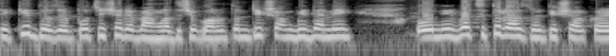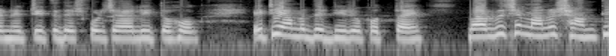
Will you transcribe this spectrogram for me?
থেকে দু হাজার পঁচিশ সালে বাংলাদেশের গণতান্ত্রিক, সাংবিধানিক ও নির্বাচিত রাজনৈতিক সরকারের নেতৃত্বে দেশ পরিচালিত হোক। এটি আমাদের দৃঢ় বাংলাদেশের মানুষ শান্তি,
